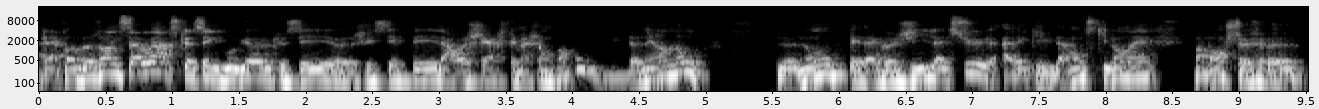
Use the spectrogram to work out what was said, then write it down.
Elle n'a pas besoin de savoir ce que c'est que Google, que c'est euh, GCP, la recherche, les machins, on s'en fout. Lui donner un nom le nom, pédagogie là-dessus, avec évidemment ce qu'il en est. Maman, je te, euh,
